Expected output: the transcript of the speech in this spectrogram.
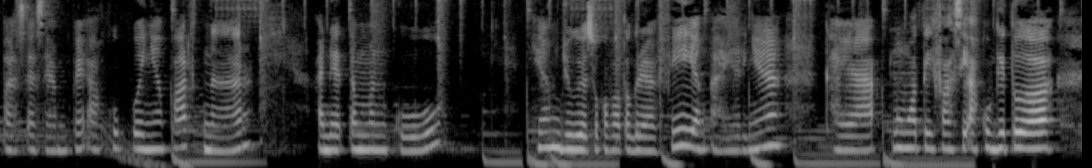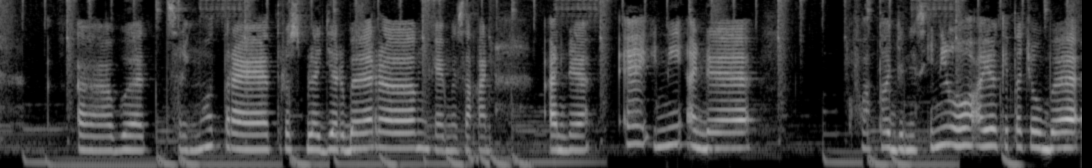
pas SMP aku punya partner, ada temanku yang juga suka fotografi yang akhirnya kayak memotivasi aku gitu loh uh, buat sering motret, terus belajar bareng, kayak misalkan ada, eh ini ada foto jenis ini loh, ayo kita coba,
